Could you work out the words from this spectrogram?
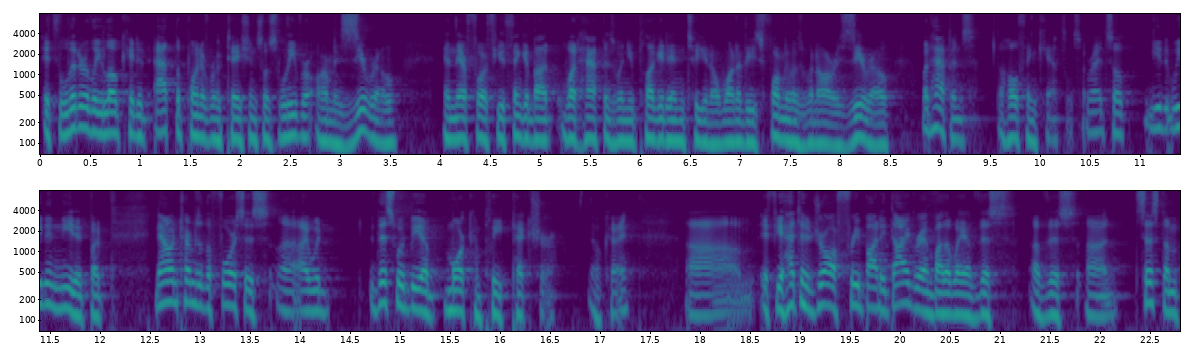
it's literally located at the point of rotation, so its lever arm is zero. And therefore, if you think about what happens when you plug it into, you know, one of these formulas when R is zero, what happens? The whole thing cancels, all right? So we didn't need it, but now in terms of the forces, uh, I would, this would be a more complete picture, okay? Um, if you had to draw a free body diagram, by the way, of this, of this uh, system,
